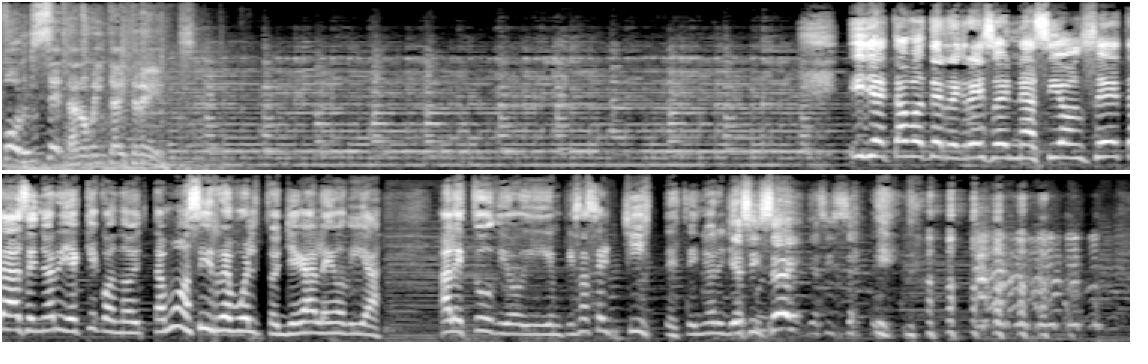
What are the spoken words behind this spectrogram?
por Z93. Y ya estamos de regreso en Nación Z, señores. Y es que cuando estamos así revueltos, llega Leo Díaz al estudio y empieza a hacer chistes, señores. 16, 16.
